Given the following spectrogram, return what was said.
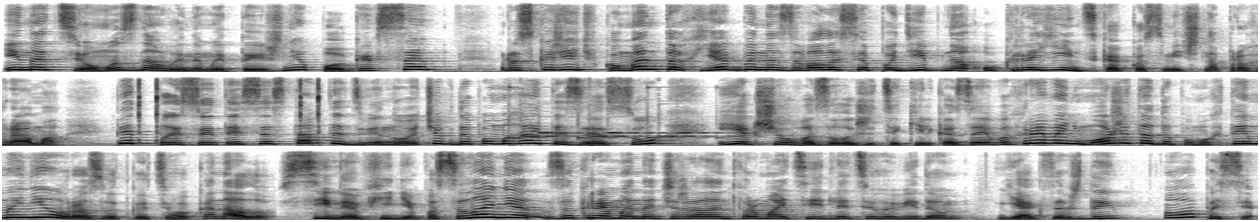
І на цьому з новинами тижня поки все. Розкажіть в коментах, як би називалася подібна українська космічна програма. Підписуйтеся, ставте дзвіночок, допомагайте ЗСУ. І якщо у вас залишиться кілька зайвих гривень, можете допомогти мені у розвитку цього каналу. Всі необхідні посилання, зокрема на джерела інформації для цього відео, як завжди, у описі.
